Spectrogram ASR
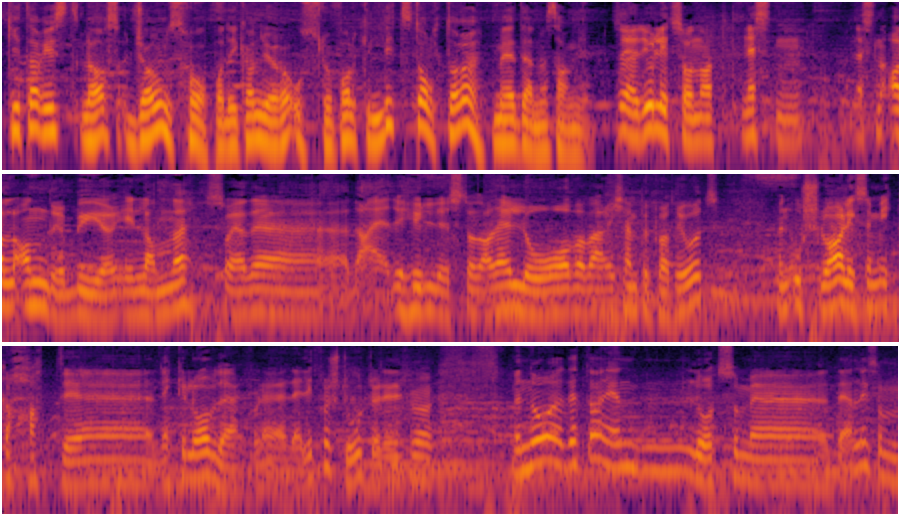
Gitarist Lars Jones håper de kan gjøre oslofolk litt stoltere med denne sangen. Så er det jo litt sånn at nesten nesten alle andre byer i landet, så er det, da er det hyllest, og da er det lov å være kjempepatriot. Men Oslo har liksom ikke hatt det. Det er ikke lov, det. For det, det er litt for stort. Litt for... Men nå, dette er en låt som er Det er liksom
